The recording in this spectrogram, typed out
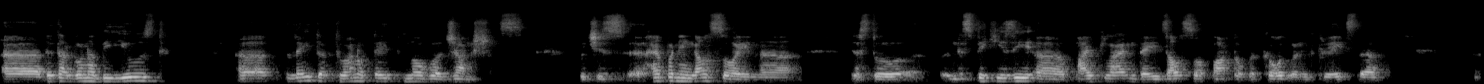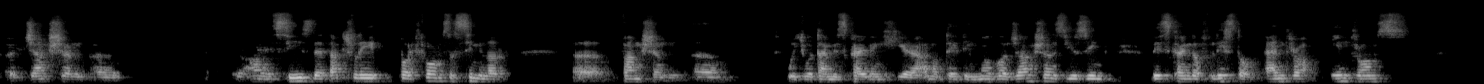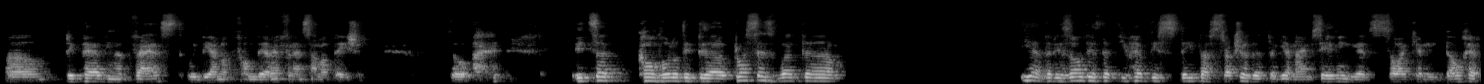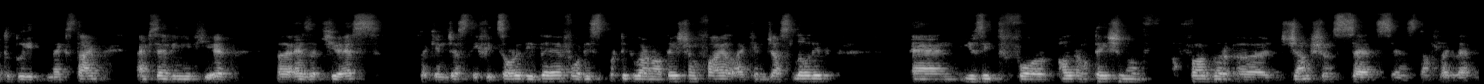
uh, that are going to be used uh, later to annotate novel junctions, which is uh, happening also in uh, just to in the SPEAQeasy uh, pipeline. There is also part of the code when it creates the junction RSEs that actually performs a similar function, uh, which what I'm describing here, annotating novel junctions using this kind of list of introns uh, prepared in advance with the from the reference annotation. So it's a convoluted uh, process, but uh, yeah, the result is that you have this data structure that again, I'm saving it so I can don't have to do it next time. I'm saving it here uh, as a QS. So I can just, if it's already there for this particular annotation file, I can just load it and use it for annotation of further uh, junction sets and stuff like that.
